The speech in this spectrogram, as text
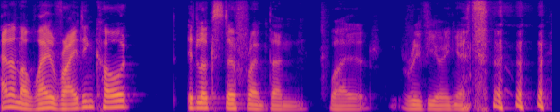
I don't know while writing code, it looks different than while reviewing it.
